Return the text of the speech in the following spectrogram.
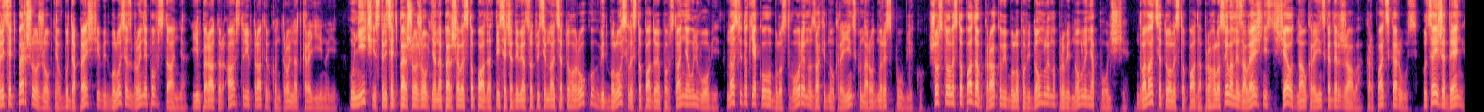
31 жовтня в Будапешті відбулося збройне повстання, і імператор Австрії втратив контроль над країною. У ніч із 31 жовтня на 1 листопада 1918 року відбулось листопадове повстання у Львові, внаслідок якого було створено Західноукраїнську Народну Республіку. 6 листопада в Кракові було повідомлено про відновлення Польщі. 12 листопада проголосила незалежність ще одна українська держава Карпатська Русь. У цей же день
